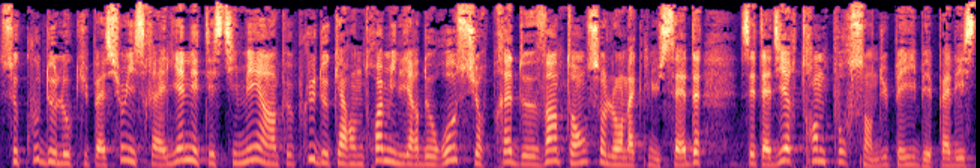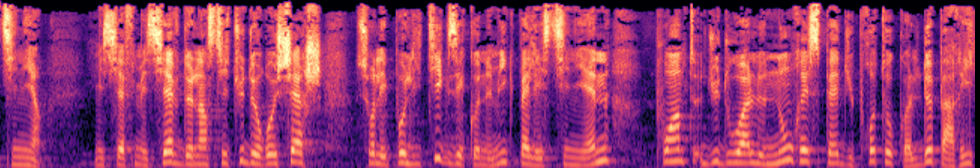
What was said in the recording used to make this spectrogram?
ce coût de l'occupation israélienne est estimé à un peu plus de 43 milliards d'euros sur près de 20 ans selon la CNUSED, c'est-à-dire 30% du PIB palestinien. Messief Messief de l'Institut de recherche sur les politiques économiques palestiniennes pointe du doigt le non-respect du protocole de Paris,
